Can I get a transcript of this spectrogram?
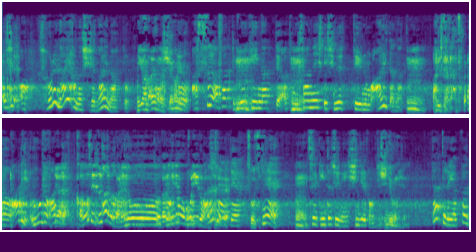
私、あ、それない話じゃないなと。いや、ない話じゃないうん、よ。明日、明後日病気になって、あと2、3年して死ぬっていうのもありだなと。うん。ありだなと。うん、あり、本当あり。いや、可能性としては誰の、誰にでも起こり得る話あの人だって。ね、うん。通勤途中に死んでるかもしれない。死んでるかもしれない。だったらやっぱり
